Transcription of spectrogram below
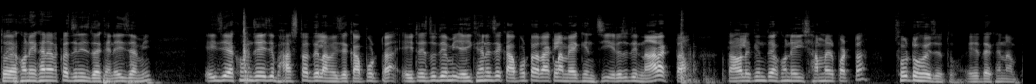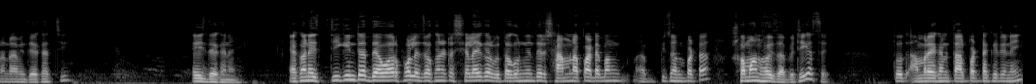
তো এখন এখানে একটা জিনিস দেখেন, এই যে আমি, এই যে এখন যে, এই যে ভাঁজটা দিলাম, এই যে কাপড়টা, এইটা যদি আমি এইখানে যে কাপড়টা রাখলাম এক ইঞ্চি, এটা যদি না রাখতাম, তাহলে কিন্তু এখন এই সামনের পাটটা ছোট হয়ে যেত। এই দেখেন আপনারা, আমি দেখাচ্ছি। এই দেখেন এই। এখন এই টিকিনটা দেওয়ার ফলে যখন এটা সেলাই করবে, তখন কিন্তু এর সামনা পাট এবং পিছন পাটটা সমান হয়ে যাবে, ঠিক আছে? তো আমরা এখানে তালপাটটা কেটে নেই।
